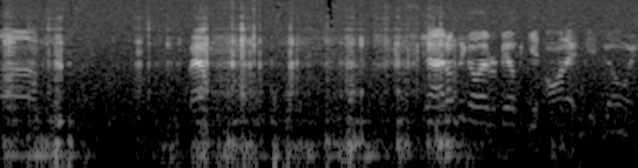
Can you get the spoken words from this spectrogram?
Um, well, yeah, I don't think I'll ever be able to get on it and get going.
